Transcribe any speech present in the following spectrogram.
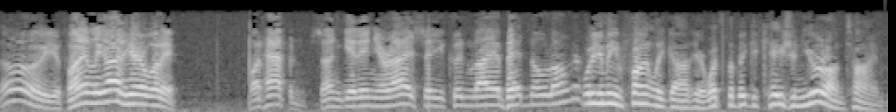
So, you finally got here, Willie. What happened? Sun get in your eyes so you couldn't lie abed no longer? What do you mean finally got here? What's the big occasion you're on time?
